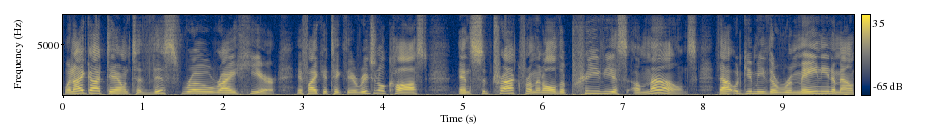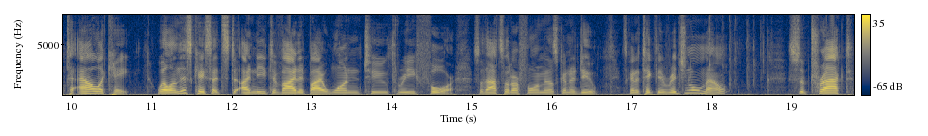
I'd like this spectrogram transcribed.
when I got down to this row right here, if I could take the original cost and subtract from it all the previous amounts, that would give me the remaining amount to allocate. Well, in this case, I'd I need to divide it by 1, 2, 3, 4. So that's what our formula is going to do. It's going to take the original amount, subtract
